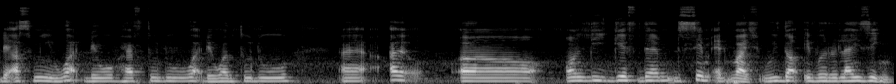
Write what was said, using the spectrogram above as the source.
they ask me what they will have to do, what they want to do. Uh, I uh, only give them the same advice without even realizing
